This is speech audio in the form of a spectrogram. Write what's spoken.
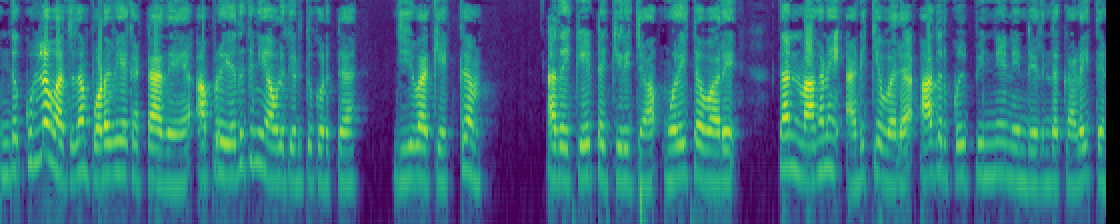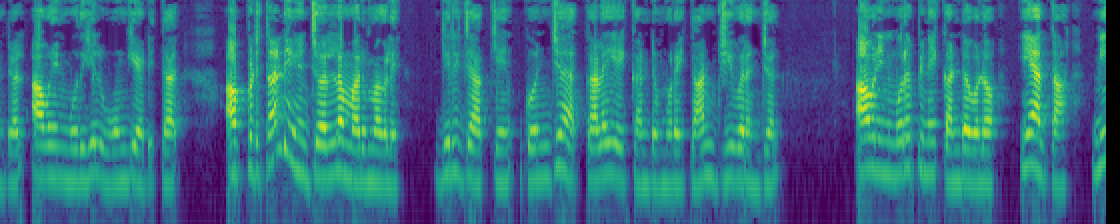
இந்த குள்ள வாத்து தான் புடவையே கட்டாதே அப்புறம் எதுக்கு நீ அவளுக்கு எடுத்து கொடுத்த? ஜீவா கேட்க அதை கேட்ட கிரிஜா முறைத்தவாறே தன் மகனை அடிக்க வர அதற்குள் பின்னே நின்றிருந்த கலை தென்றல் அவனின் முதுகில் ஓங்கி அடித்தாள். அப்படித்தான் என் சொல்ல மருமகளே கிரிஜாக்கின் கொஞ்ச கலையை கண்டு முறைத்தான் ஜீவரஞ்சன். அவனின் முறப்பினை கண்டவளோ ஏன் தான் நீ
